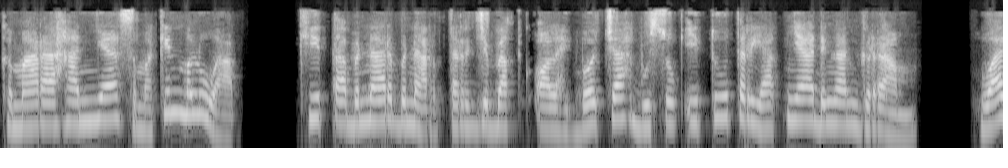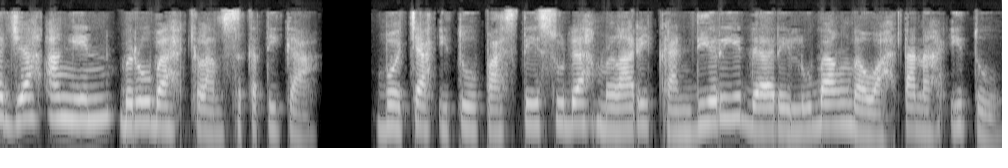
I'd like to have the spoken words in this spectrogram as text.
Kemarahannya semakin meluap. Kita benar-benar terjebak oleh bocah busuk itu teriaknya dengan geram. Wajah angin berubah kelam seketika. Bocah itu pasti sudah melarikan diri dari lubang bawah tanah itu.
